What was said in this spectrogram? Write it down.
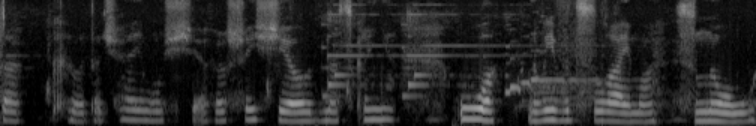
Так, витрачаємо ще грошей, ще одна скриня. О, новий вид слайма. Сноу.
